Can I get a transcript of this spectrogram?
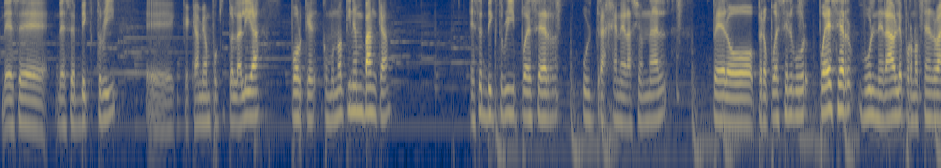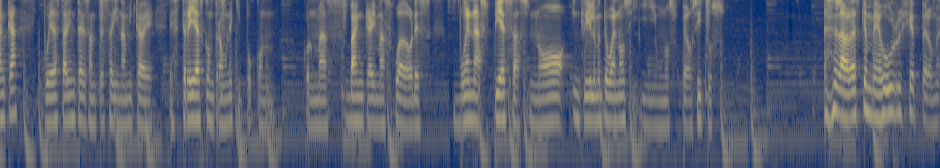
de ese, de ese Big Three eh, que cambia un poquito la liga. Porque como no tienen banca, ese Big Three puede ser ultra generacional pero, pero puede, ser, puede ser vulnerable por no tener banca pudiera estar interesante esa dinámica de estrellas contra un equipo con, con más banca y más jugadores, buenas piezas, no increíblemente buenos y, unos peorcitos. La verdad es que me urge, pero me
